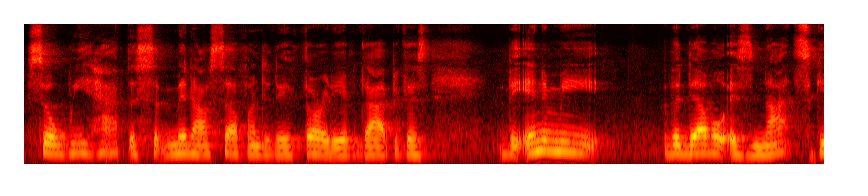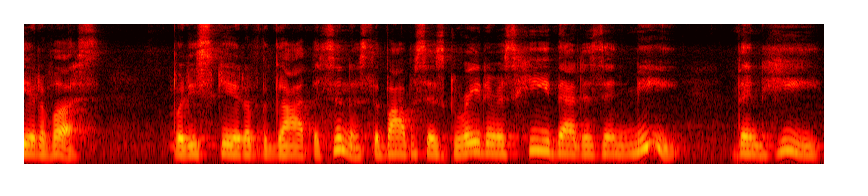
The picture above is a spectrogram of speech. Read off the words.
So we have to submit ourselves under the authority of god because the enemy the devil is not scared of us but he's scared of the god that's in us. The bible says greater is he that is in me than he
